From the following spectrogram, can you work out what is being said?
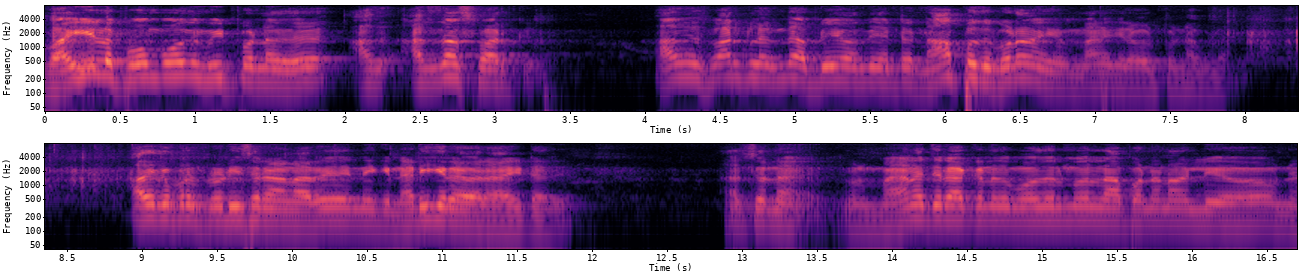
வயலில் போகும்போது மீட் பண்ணது அது அதுதான் ஸ்பார்க்கு அந்த ஸ்பார்க்கில் இருந்து அப்படியே வந்து என்கிட்ட நாற்பது படம் மேனேஜராக ஒர்க் பண்ணாப்புல. அதுக்கப்புறம் ப்ரொடியூசர் ஆனார். இன்றைக்கி நடிகர் அவர் ஆகிட்டார் நான் சொன்னேன் மேனேஜர் ஆக்கினது முதல் முதல் நான் பண்ணணும் இல்லையோ? உன்னை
